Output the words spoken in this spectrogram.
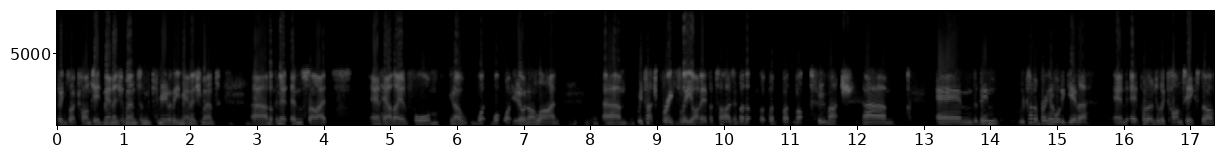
things like content management and community management, uh, looking at insights and how they inform, you know, what, what, what you're doing online. Um, we touch briefly on advertising, but but, but, but not too much. Um, and then we kind of bring it all together and, put it into the context of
